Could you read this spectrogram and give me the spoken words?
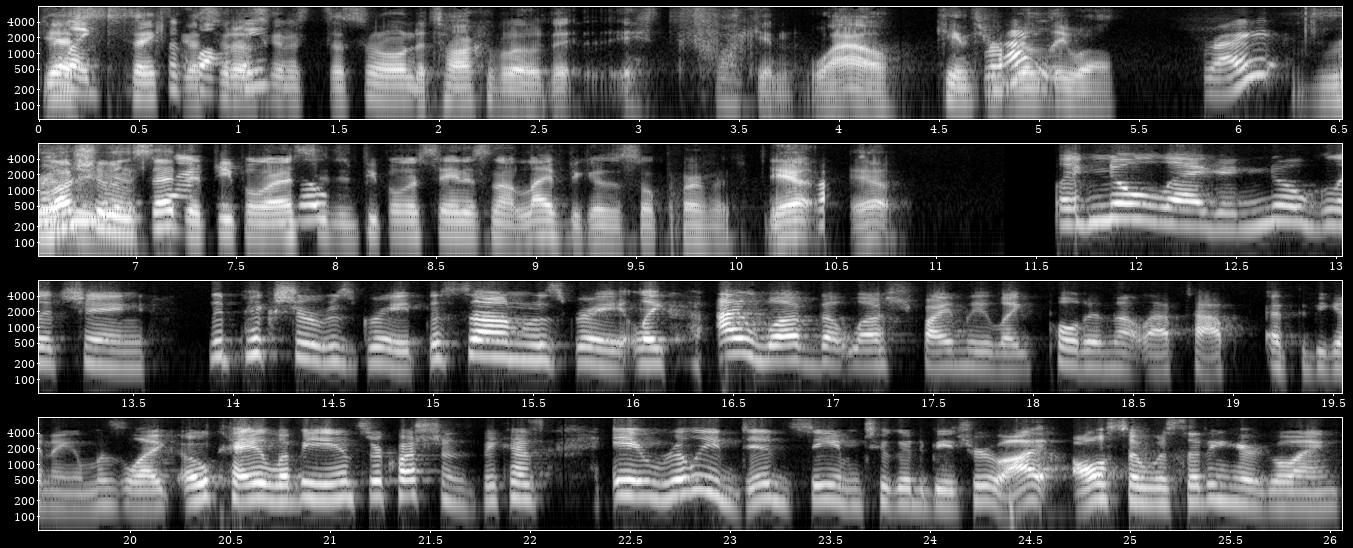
yes, like, thank you. That's what I was gonna. That's what I wanted to talk about. That it, fucking wow, came through Right. really well. right? Really Lush well. even said that people are Nope. that people are saying it's not live because it's so perfect. Yeah, yeah. Like no lagging, no glitching. The picture was great. The sound was great. Like I love that Lush finally like pulled in that laptop at the beginning and was like, "Okay, let me answer questions," because it really did seem too good to be true. I also was sitting here going,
